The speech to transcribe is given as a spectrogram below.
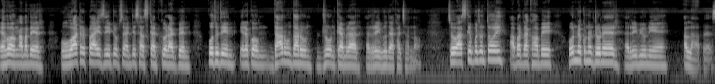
এবং আমাদের ওয়াটার প্রাইজ ইউটিউব চ্যানেলটি সাবস্ক্রাইব করে রাখবেন প্রতিদিন এরকম দারুণ দারুণ ড্রোন ক্যামেরার রিভিউ দেখার জন্য। তো আজকে পর্যন্তই। আবার দেখা হবে অন্য কোনো ড্রোনের রিভিউ নিয়ে। আল্লাহ হাফেজ।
